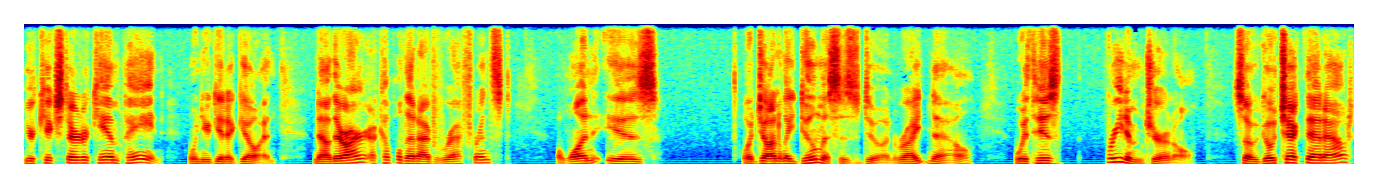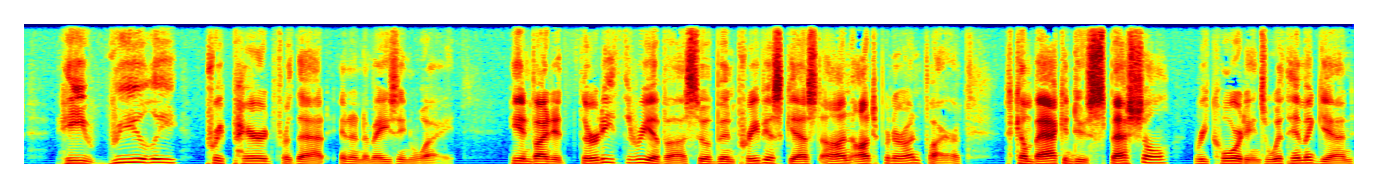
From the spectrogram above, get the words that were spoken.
your Kickstarter campaign when you get it going. Now, there are a couple that I've referenced. One is what John Lee Dumas is doing right now with his Freedom Journal. So go check that out. He really prepared for that in an amazing way. He invited 33 of us who have been previous guests on Entrepreneur on Fire to come back and do special recordings with him again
